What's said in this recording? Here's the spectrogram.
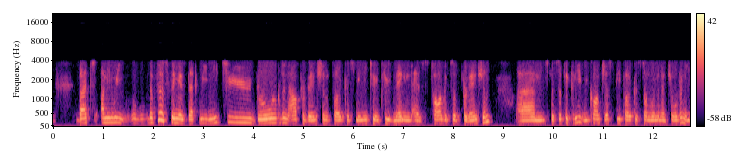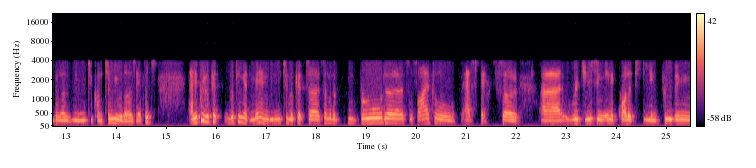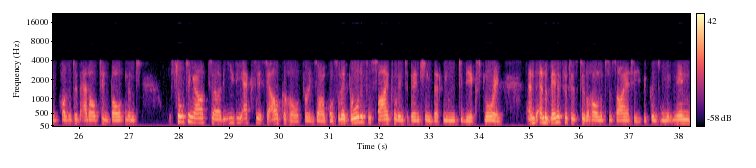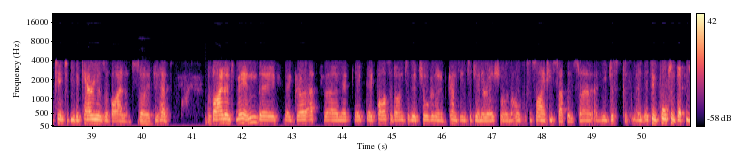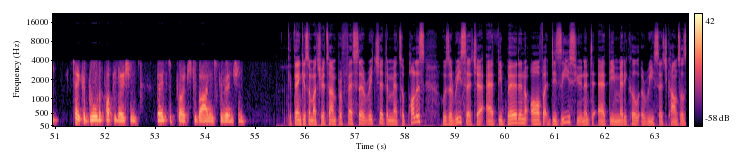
But I mean, we the first thing is that we need to broaden our prevention focus. We need to include men as targets of prevention. Um, specifically, we can't just be focused on women and children, even though we need to continue with those efforts. And if we look at looking at men, we need to look at uh, some of the broader societal aspects. So, uh, reducing inequality, improving positive adult involvement, sorting out uh, the easy access to alcohol, for example. So, there are broader societal interventions that we need to be exploring. And, and the benefit is to the whole of society because men tend to be the carriers of violence. So, if you have violent men, they they grow up uh, and they, they, they pass it on to their children, and it becomes intergenerational, and the whole society suffers. So we just it's important that we take a broader population-based approach to violence prevention. Okay, thank you so much for your time, Professor Richard Matzopoulos, who's a researcher at the Burden of Disease Unit at the Medical Research Council.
